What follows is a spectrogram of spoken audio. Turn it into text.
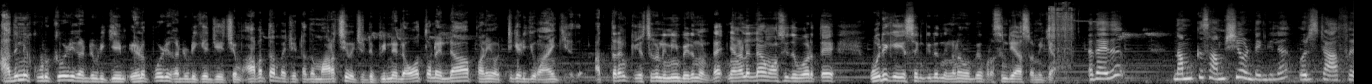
അതിന് കുറുക്ക് വഴി കണ്ടുപിടിക്കുകയും എളുപ്പവഴി കണ്ടുപിടിക്കുകയും ചേച്ചും അബദ്ധം പറ്റിയിട്ട് അത് മറച്ചു വെച്ചിട്ട് പിന്നെ ലോകത്തുള്ള എല്ലാ പണിയും ഒറ്റയ്ക്കടിക്ക് വാങ്ങിക്കരുത്. അത്തരം കേസുകൾ ഇനിയും വരുന്നുണ്ട്. ഞങ്ങൾ മാസം ഇതുപോലത്തെ ഒരു കേസെങ്കിലും നിങ്ങളുടെ മുമ്പിൽ പ്രസന്റ് ചെയ്യാൻ ശ്രമിക്കാം. അതായത് നമുക്ക് സംശയം ഉണ്ടെങ്കിൽ ഒരു സ്റ്റാഫ്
